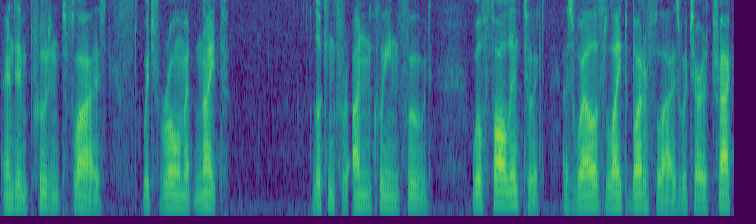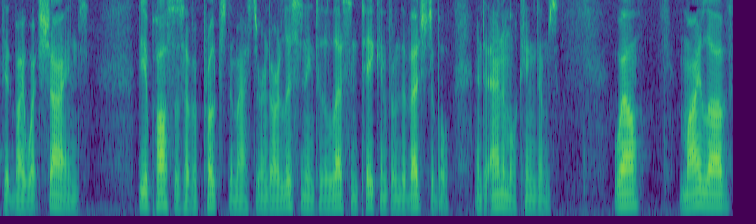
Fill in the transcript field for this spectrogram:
and imprudent flies, which roam at night, looking for unclean food, will fall into it, as well as light butterflies which are attracted by what shines. The apostles have approached the Master and are listening to the lesson taken from the vegetable and animal kingdoms. Well, my love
